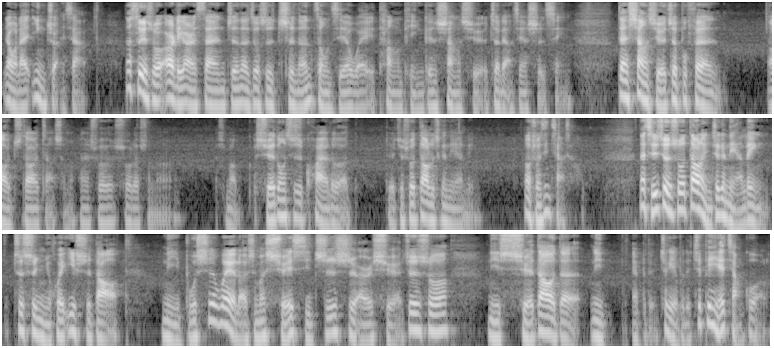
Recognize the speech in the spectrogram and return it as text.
让我来硬转一下。那所以说，二零二三真的就是只能总结为躺平跟上学这两件事情。但上学这部分，哦，我知道要讲什么。刚才说说了什么？什么学东西是快乐的？对，就说到了这个年龄，那我重新讲一下好了。那其实就是说，到了你这个年龄，就是你会意识到，你不是为了什么学习知识而学，就是说，你学到的，你哎不对，这个也不对，这边也讲过了，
